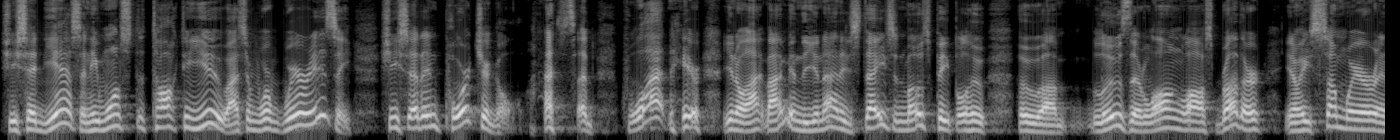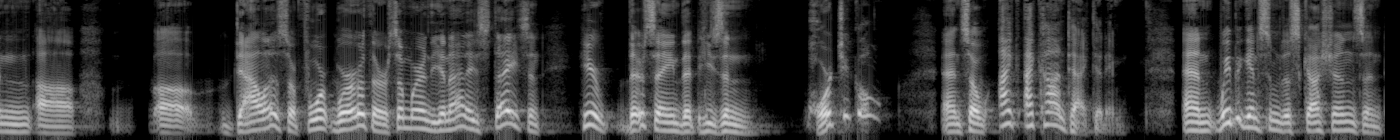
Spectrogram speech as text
She said, Yes, and he wants to talk to you. I said, Well, where is he? She said, In Portugal. I said, What? Here, you know, I, am in the United States, and most people who, who um, lose their long lost brother, you know, he's somewhere in uh, uh, Dallas or Fort Worth or somewhere in the United States. And here they're saying that he's in Portugal? And so I, I contacted him. And we began some discussions, and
